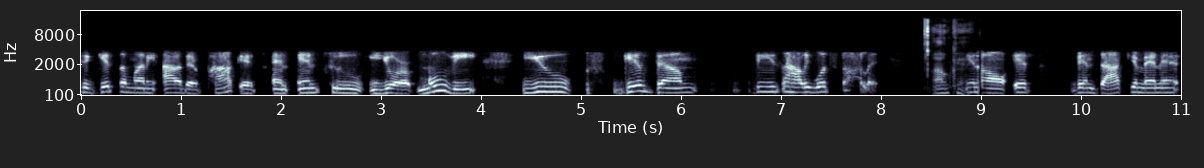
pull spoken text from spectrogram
to get the money out of their pockets and into your movie, you give them these Hollywood starlets. Okay. You know, it's been documented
